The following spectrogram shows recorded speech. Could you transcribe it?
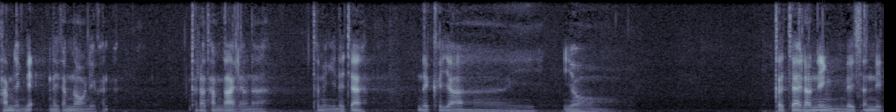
ทำอย่างเนี้ยในตำนองเดียวกัน ถ้าเราทำได้แล้วนะทำอย่างนี้นะจ๊ะนึกขยาย ย่อ ถ้าใจเรานิ่งได้สนิท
